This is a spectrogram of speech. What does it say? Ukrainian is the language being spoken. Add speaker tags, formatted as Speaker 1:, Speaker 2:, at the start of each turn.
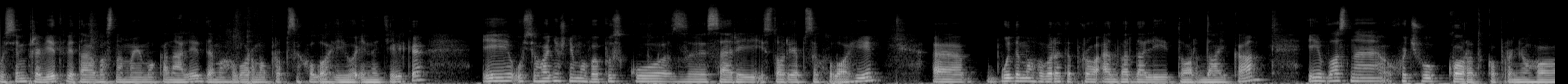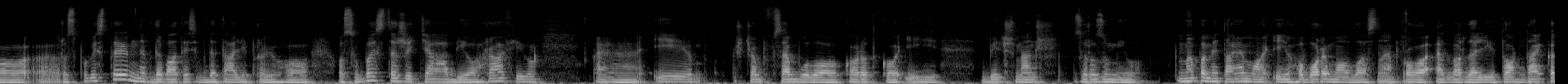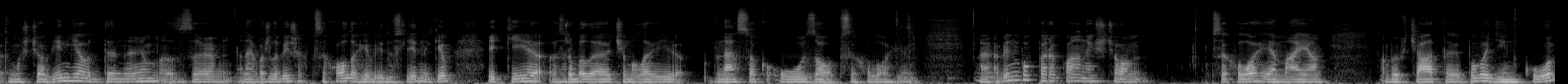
Speaker 1: Усім привіт! Вітаю вас на моєму каналі, де ми говоримо про психологію і не тільки. І у сьогоднішньому випуску з серії Історія психології е, будемо говорити про Едварда Лі Тордайка. І, власне, хочу коротко про нього е, розповісти, не вдаватись в деталі про його особисте життя, біографію. Е, І щоб все було коротко і більш-менш зрозуміло. Ми пам'ятаємо і говоримо власне про Едварда Лі Торндайка, тому що він є одним з найважливіших психологів і дослідників, які зробили чималий внесок у зоопсихологію. Е, Він був переконаний, що психологія має вивчати поведінку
